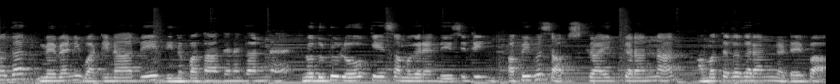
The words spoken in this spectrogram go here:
නොදත් මෙවැනි වටිනාදේ දිනපතා දැනගන්න නොදුටු ලෝකයේ සමග රැඳී සිටින් අපිව සබස්ක්‍රයිබ් කරන්නත් අමතක කරන්නට එපා.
